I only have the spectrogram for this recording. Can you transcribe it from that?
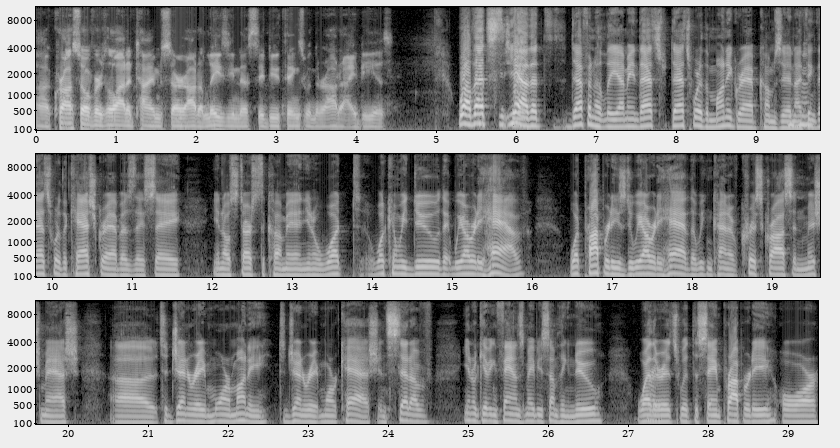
Uh, crossovers a lot of times are out of laziness. They do things when they're out of ideas. Well, that's yeah, that's definitely. I mean, that's that's where the money grab comes in. I Mhm. think that's where the cash grab, as they say, you know, starts to come in. You know, what what can we do that we already have? What properties do we already have that we can kind of crisscross and mishmash uh, to generate more money, to generate more cash, instead of you know giving fans maybe something new, whether it's with the same property or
